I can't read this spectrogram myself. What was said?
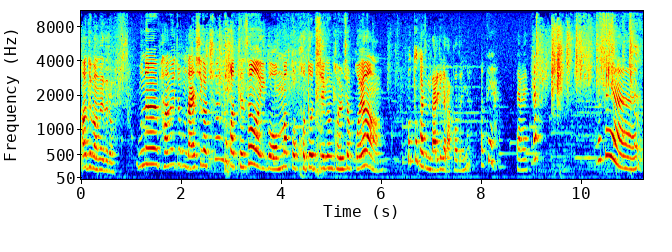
아주 마음에 들어. 오늘 밤에 조금 날씨가 추운 것 같아서 이거 엄마 거 겉옷 지금 걸쳤고요. 호두가 지금 난리가 났거든요. 호두야, 나갈까? 호두야,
